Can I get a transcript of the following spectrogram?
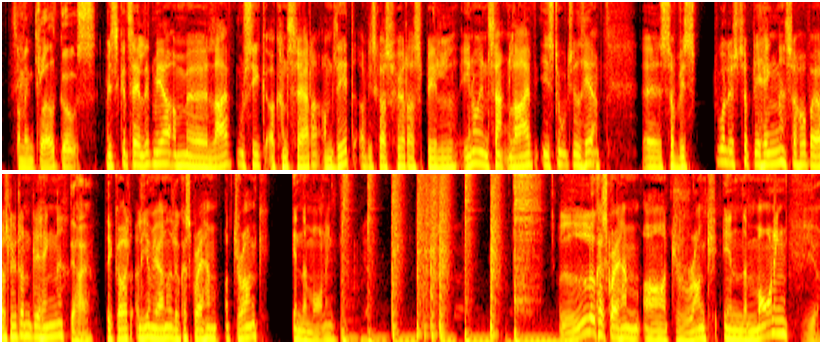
som en glad gås. Vi skal tale lidt mere om øh, live musik og koncerter om lidt, og vi skal også høre dig spille endnu en sang live i studiet her. Øh, så hvis du har lyst til at blive hængende, så håber jeg også, at lytterne bliver hængende. Det har jeg. Det er godt. Og lige om hjørnet, Lucas Graham og Drunk in the Morning. Lucas Graham og Drunk in the Morning. Yeah.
